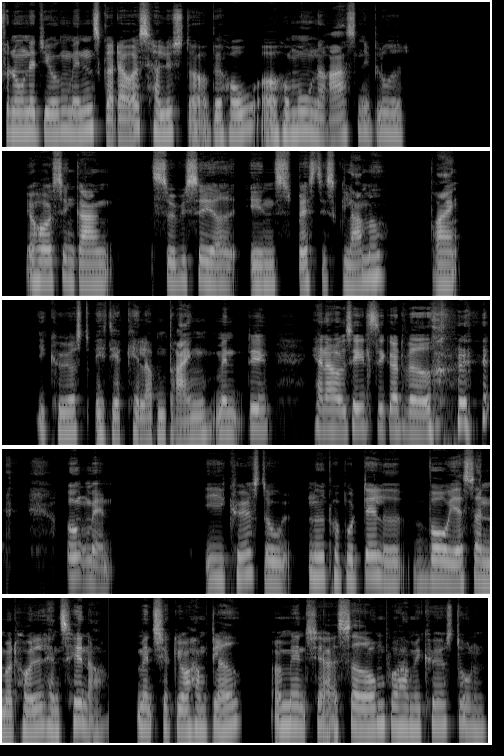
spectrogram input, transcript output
for nogle af de unge mennesker, der også har lyst og behov og hormoner rasen i blodet. Jeg har også engang serviceret en spastisk lammet dreng i kørestol. Jeg kalder dem drenge, men det, han har også helt sikkert været ung mand i kørestol nede på bordellet, hvor jeg sådan måtte holde hans hænder, mens jeg gjorde ham glad, og mens jeg sad oven på ham i kørestolen.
